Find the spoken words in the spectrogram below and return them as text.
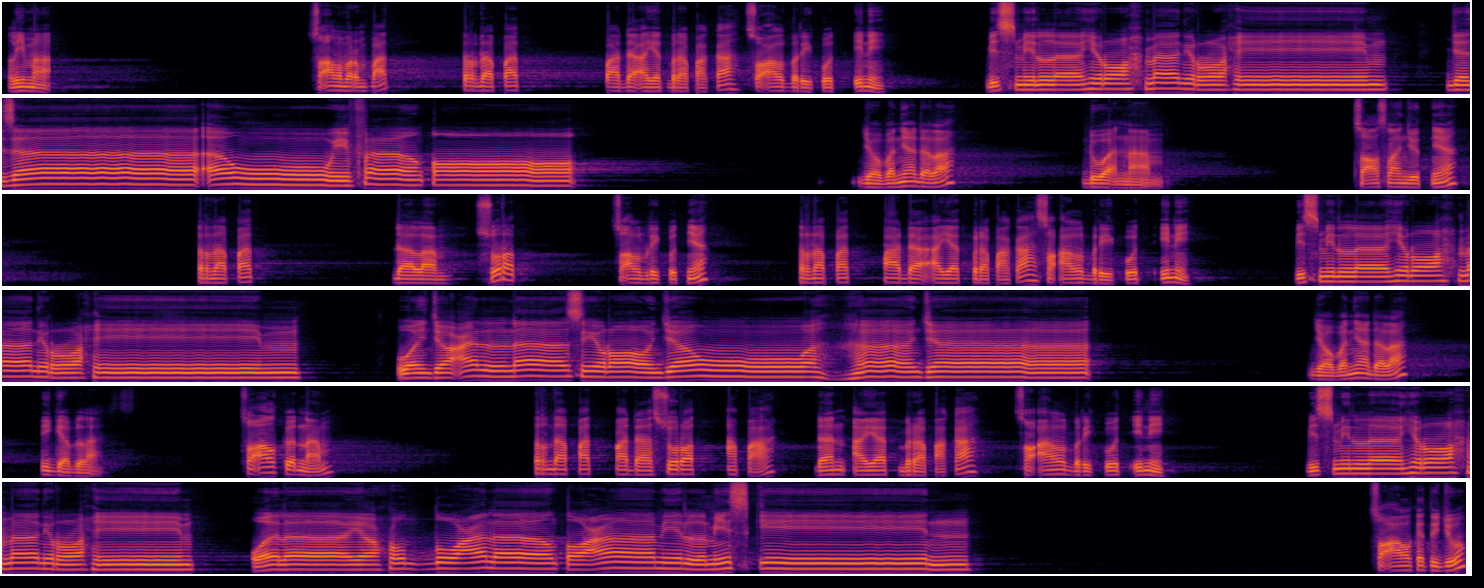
5. Soal nomor 4 terdapat pada ayat berapakah soal berikut ini? Bismillahirrahmanirrahim. Jazaa'an wifaqa. Jawabannya adalah 26. Soal selanjutnya terdapat dalam surat soal berikutnya terdapat pada ayat berapakah soal berikut ini? Bismillahirrahmanirrahim. Waja'alna sirajan Jawabannya adalah 13. Soal ke-6 terdapat pada surat apa dan ayat berapakah soal berikut ini? Bismillahirrahmanirrahim. ولا يحض على طعام المسكين Soal ketujuh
